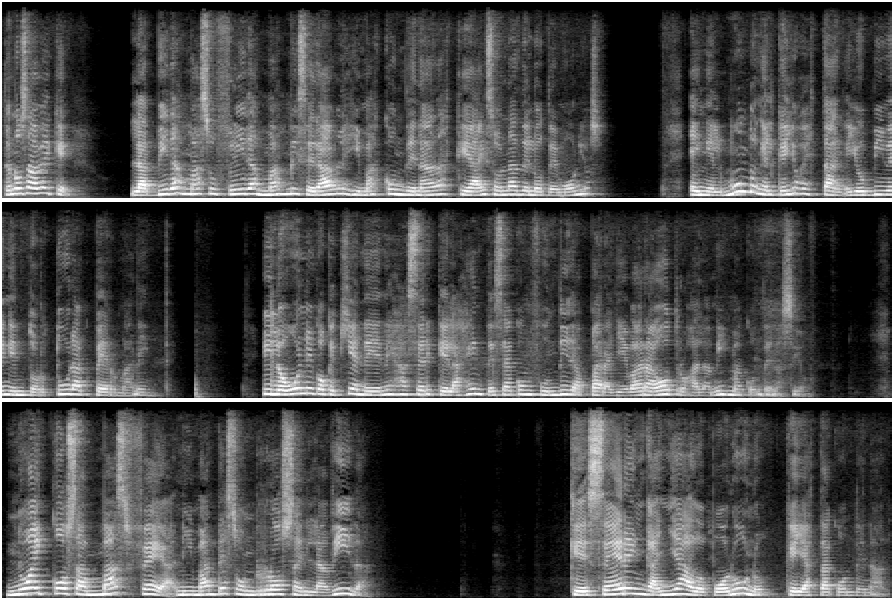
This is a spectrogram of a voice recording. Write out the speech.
Usted no sabe que las vidas más sufridas, más miserables y más condenadas que hay son las de los demonios. En el mundo en el que ellos están, ellos viven en tortura permanente. Y lo único que quieren es hacer que la gente sea confundida para llevar a otros a la misma condenación. No hay cosa más fea ni más deshonrosa en la vida que ser engañado por uno que ya está condenado.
